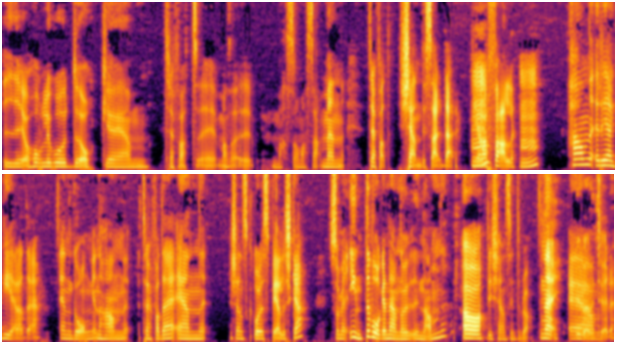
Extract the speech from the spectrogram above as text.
i Hollywood och ehm, träffat eh, massa, massa och massa, men träffat kändisar där i Mm. alla fall. Mm. Han reagerade en gång när han träffade en känd skådespelerska som jag inte vågar nämna i namn. Ja. Det känns inte bra. Nej, vi Ehm, behöver inte göra det.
